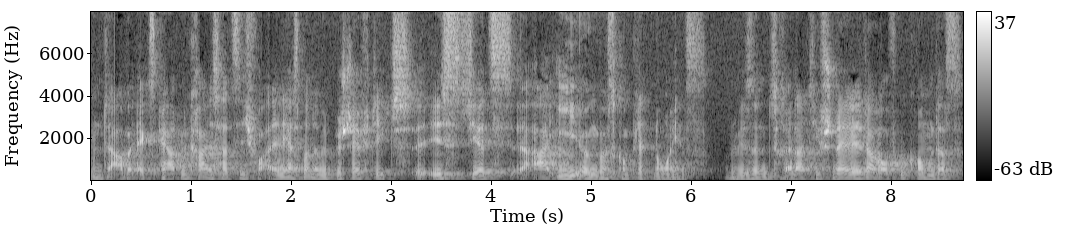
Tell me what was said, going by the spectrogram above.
und der Expertenkreis hat sich vor allem erstmal damit beschäftigt, ist jetzt AI irgendwas komplett Neues? Und wir sind relativ schnell darauf gekommen, dass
